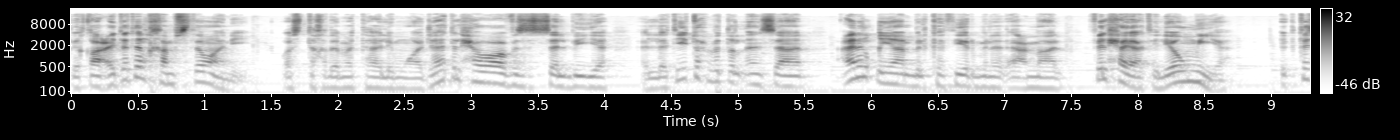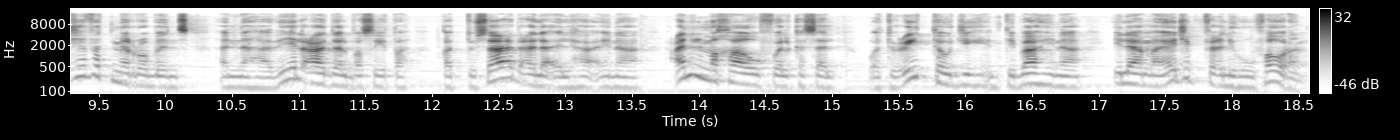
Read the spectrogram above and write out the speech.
بقاعدة الخمس ثواني واستخدمتها لمواجهة الحوافز السلبية التي تحبط الإنسان عن القيام بالكثير من الأعمال في الحياة اليومية. اكتشفت ميل روبنز أن هذه العادة البسيطة قد تساعد على إلهائنا عن المخاوف والكسل وتعيد توجيه انتباهنا إلى ما يجب فعله فورا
